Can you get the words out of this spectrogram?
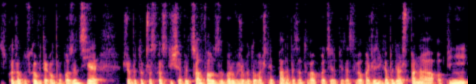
składał Tuskowi taką propozycję, żeby to Trzaskowski się wycofał z wyborów, żeby to właśnie pan prezentował koalicję 15 października, ponieważ pana opinii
